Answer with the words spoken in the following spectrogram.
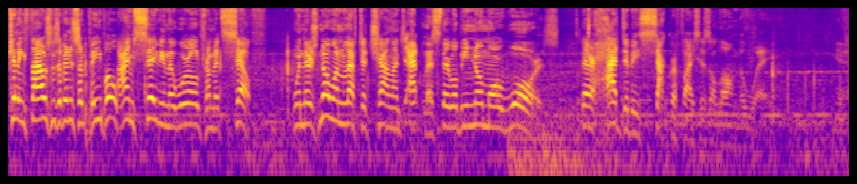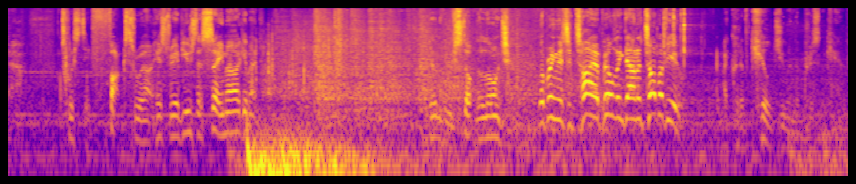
killing thousands of innocent people. I'm saving the world from itself. When there's no one left to challenge Atlas, there will be no more wars. There had to be sacrifices along the way. Yeah. Twisted fucks throughout history have used the same argument. I don't know who stopped the launch. They'll bring this entire building down on top of you. I could have killed you in the prison camp.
